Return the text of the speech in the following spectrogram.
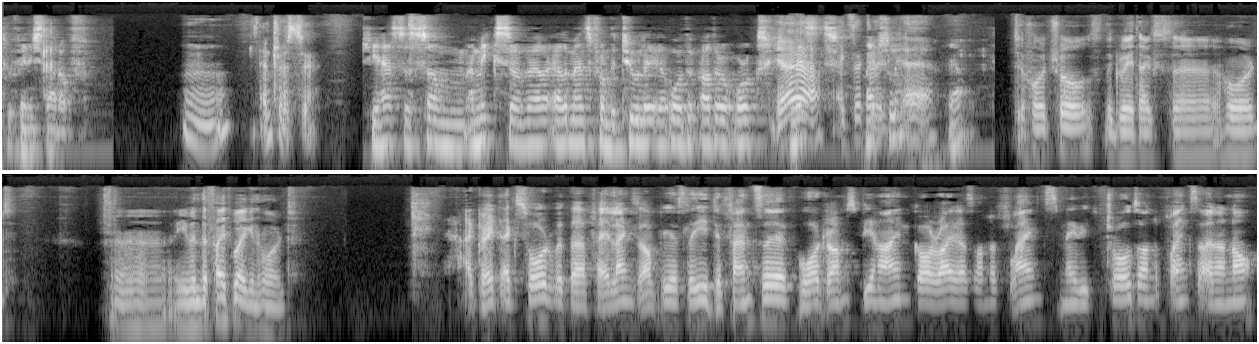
to finish that off. Hmm. Interesting. She has uh, some a mix of uh, elements from the two li- or the other orcs Yeah, list. exactly. Actually, Yeah. yeah. The horde trolls, the great axe uh, horde, uh, even the fight wagon horde. A great axe horde with the phalanx, obviously defensive, war drums behind, gore riders on the flanks, maybe trolls on the flanks. I don't know.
